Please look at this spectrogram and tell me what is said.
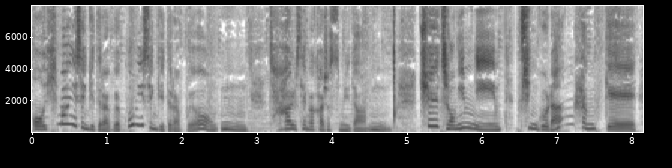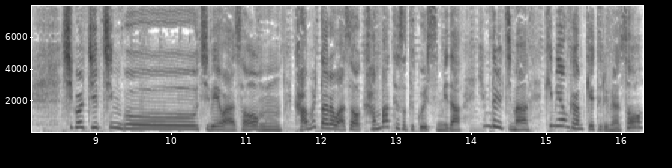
어, 희망이 생기더라고요. 꿈이 생기더라고요. 음, 잘 생각하셨습니다. 음, 최정임님, 친구랑 함께 시골집 친구 집에 와서, 음, 감을 따라 와서 감밭에서 듣고 있습니다. 힘들지만 김혜영과 함께 들으면서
